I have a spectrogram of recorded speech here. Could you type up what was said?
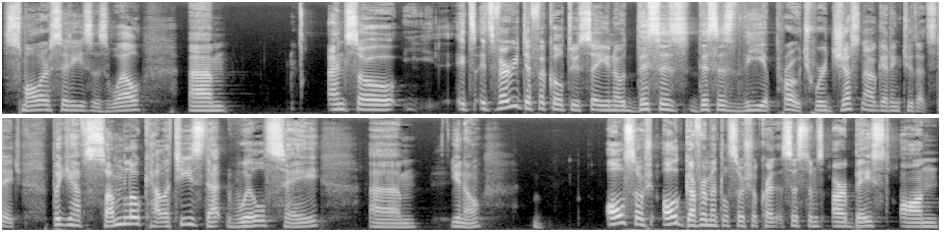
smaller cities as well. Um, and so it's it's very difficult to say, you know, this is this is the approach. We're just now getting to that stage. But you have some localities that will say, um, you know, all social, all governmental social credit systems are based on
